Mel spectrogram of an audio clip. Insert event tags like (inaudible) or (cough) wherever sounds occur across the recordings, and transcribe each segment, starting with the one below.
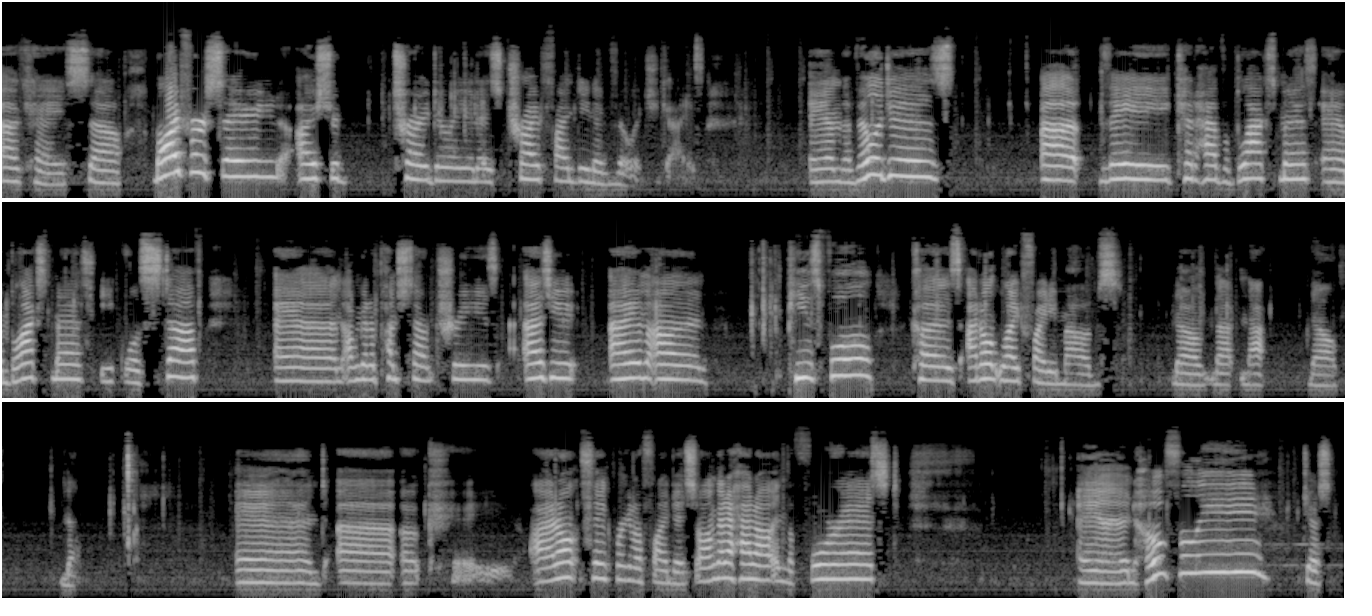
Okay, so my first thing I should try doing is try finding a village, guys. And the villages, uh, they could have a blacksmith, and blacksmith equals stuff. And I'm gonna punch down trees. As you, I'm on peaceful, cause I don't like fighting mobs. No, not, not, no, no. And, uh, okay. I don't think we're gonna find it. So I'm gonna head out in the forest. And hopefully, just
